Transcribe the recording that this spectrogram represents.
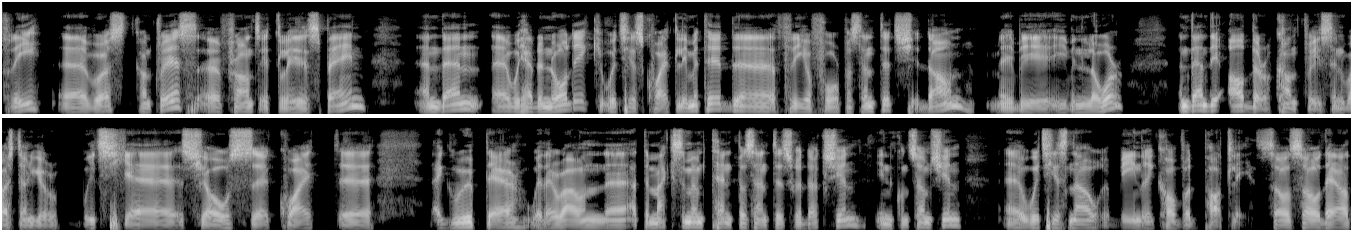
three worst countries: France, Italy, Spain and then uh, we have the Nordic, which is quite limited, uh, three or four percentage down, maybe even lower. And then the other countries in Western Europe, which uh, shows uh, quite uh, a group there with around uh, at the maximum 10 percentage reduction in consumption, which is now being recovered partly. So, so there are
